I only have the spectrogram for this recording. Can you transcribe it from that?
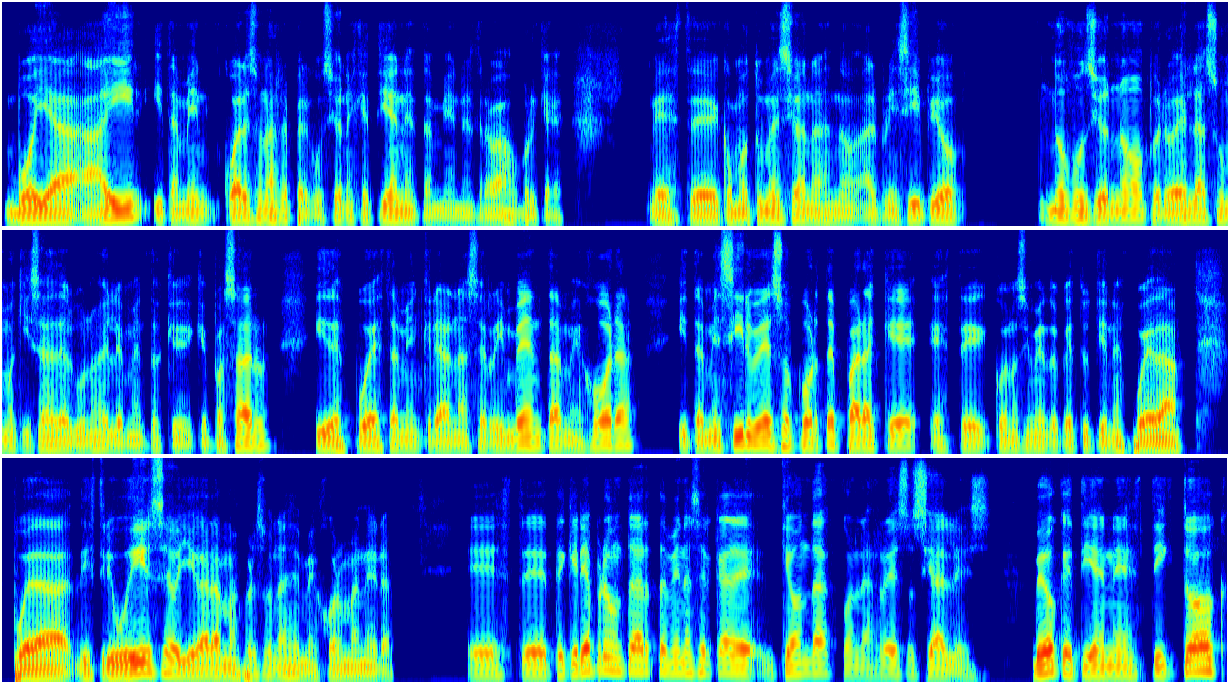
voy a, ir y también cuáles son las repercusiones que tiene también el trabajo, porque este, como tú mencionas, ¿no? al principio no funcionó, pero es la suma quizás de algunos elementos que, que pasaron y después también Creana se reinventa, mejora y también sirve de soporte para que este conocimiento que tú tienes pueda, pueda distribuirse o llegar a más personas de mejor manera. Este, te quería preguntar también acerca de qué onda con las redes sociales. Veo que tienes TikTok,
